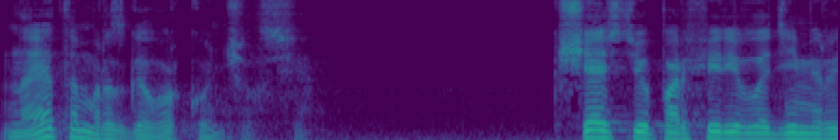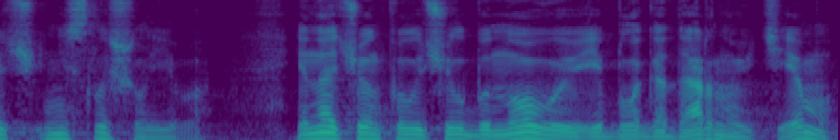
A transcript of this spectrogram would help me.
На этом разговор кончился. К счастью, Порфирий Владимирович не слышал его, иначе он получил бы новую и благодарную тему,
